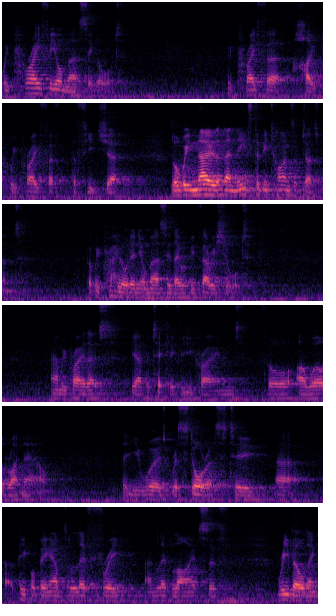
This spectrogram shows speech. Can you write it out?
We pray for your mercy, Lord. We pray for hope. We pray for the future. Lord, we know that there needs to be times of judgment, but we pray, Lord, in your mercy, they would be very short. And we pray that, yeah, particularly for Ukraine and for our world right now, that you would restore us to uh, uh, people being able to live free and live lives of rebuilding,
